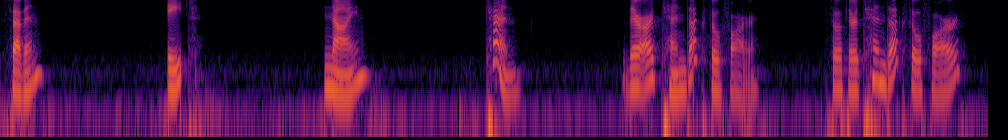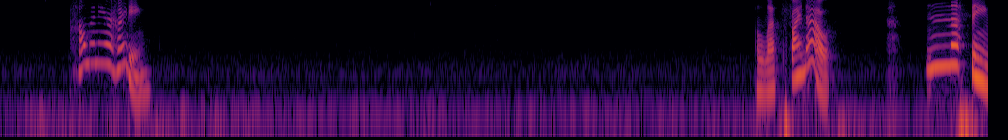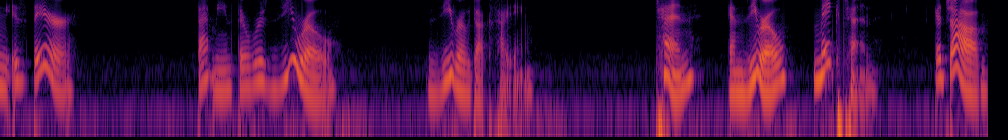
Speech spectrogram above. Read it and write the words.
seven, eight, nine, ten. There are 10 ducks so far. So if there are 10 ducks so far, how many are hiding? Let's find out. Nothing is there. That means there were zero. Zero ducks hiding. 10 and 0 make 10. Good job.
